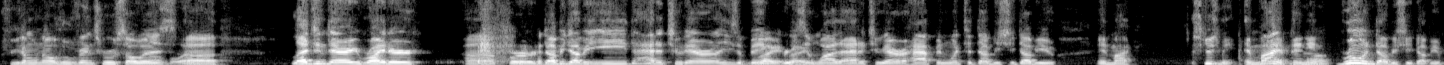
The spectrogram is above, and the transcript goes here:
if you don't know who Vince Russo is, Oh, uh, legendary writer uh, for WWE, the Attitude Era. He's a big Right, reason right. why the Attitude Era happened. Went to WCW, in my, excuse me, in my opinion, Uh. ruined WCW.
